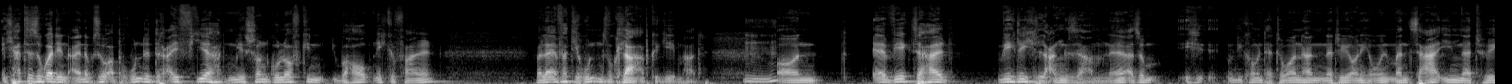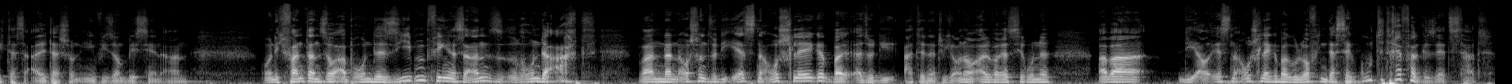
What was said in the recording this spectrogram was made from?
ich hatte sogar den Eindruck, so ab Runde 3, 4 hat mir schon Golovkin überhaupt nicht gefallen, weil er einfach die Runden so klar abgegeben hat. Und er wirkte halt wirklich langsam. Ne? Also ich, und die Kommentatoren haben natürlich auch nicht, man sah ihm natürlich das Alter schon irgendwie so ein bisschen an. Und ich fand dann so ab Runde 7 fing es an, Runde 8 waren dann auch schon so die ersten Ausschläge, bei, also die hatte natürlich auch noch Alvarez die Runde, aber die ersten Ausschläge bei Golovkin, dass er gute Treffer gesetzt hat.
